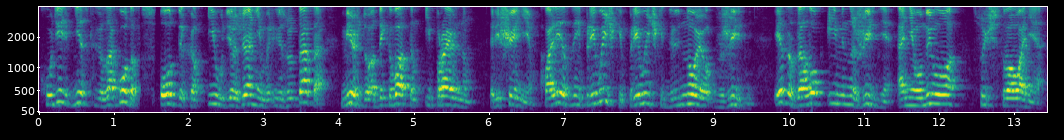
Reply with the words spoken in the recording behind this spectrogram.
Худеть в несколько заходов с отдыхом и удержанием результата между адекватным и правильным решением. Полезные привычки, привычки длиною в жизнь – это залог именно жизни, а не унылого существования.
